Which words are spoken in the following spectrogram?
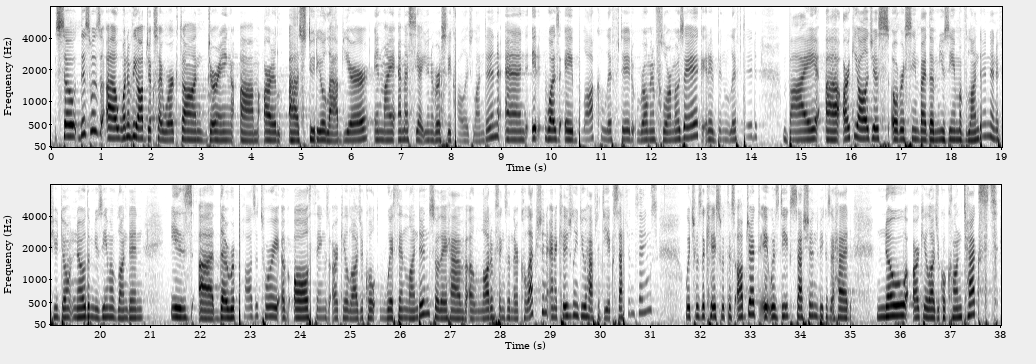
so this was uh, one of the objects I worked on during um, our uh, studio lab year in my MSc at University College London, and it was a block-lifted Roman floor mosaic. It had been lifted by uh, archaeologists overseen by the Museum of London, and if you don't know, the Museum of London is uh, the repository of all things archaeological within London. So they have a lot of things in their collection and occasionally do have to deaccession things, which was the case with this object. It was deaccessioned because it had no archaeological context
